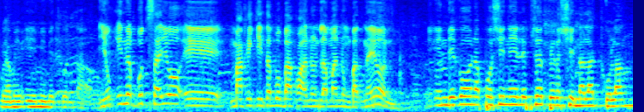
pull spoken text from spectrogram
may imimit kong tao. yung inabot sa'yo, eh, makikita mo ba kung anong laman ng bag na yon? Hindi ko na po sinilip, sir, pero sinalat ko lang.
